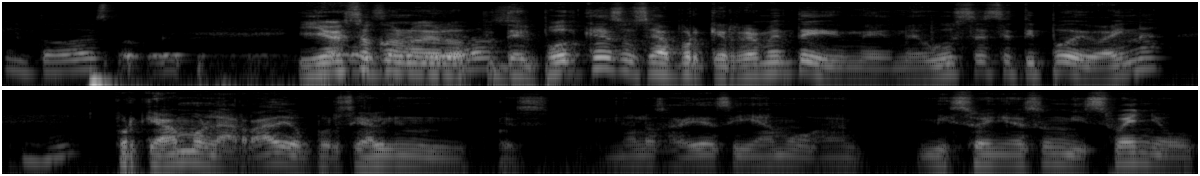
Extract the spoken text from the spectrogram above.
en todo esto. Y yo eso con lo, de lo del podcast, o sea, porque realmente me, me gusta este tipo de vaina, uh -huh. porque amo la radio, por si alguien, pues, no lo sabía, sí amo, a, mi sueño, es un mi sueño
